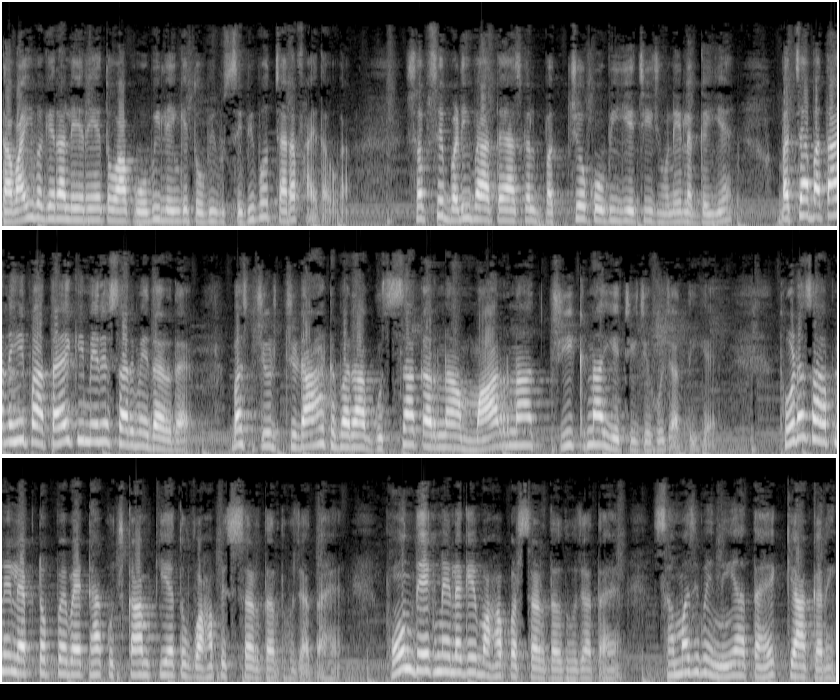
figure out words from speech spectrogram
दवाई वगैरह ले रहे हैं तो आप वो भी लेंगे तो भी उससे भी बहुत ज़्यादा फ़ायदा होगा। सबसे बड़ी बात है आजकल बच्चों को भी ये चीज़ होने लग गई है। बच्चा बता नहीं पाता है कि मेरे सर में दर्द है। बस चिड़चिड़ाहट भरा, गुस्सा करना, मारना, चीखना ये चीज़ें हो जाती है। थोड़ा सा अपने लैपटॉप पे बैठा कुछ काम किया तो वहाँ पे सर दर्द हो जाता है। फ़ोन देखने लगे, वहाँ पर सर दर्द हो जाता है। समझ में नहीं आता है क्या करें।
